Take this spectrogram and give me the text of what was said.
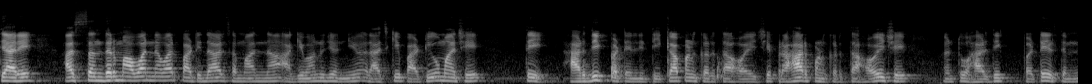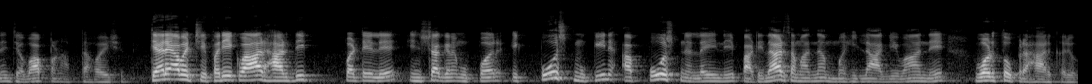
ત્યારે આ સંદર્ભમાં અવારનવાર પાટીદાર સમાજના આગેવાનો જે અન્ય રાજકીય પાર્ટીઓમાં છે, તે હાર્દિક પટેલની ટીકા પણ કરતા હોય છે, પ્રહાર પણ કરતા હોય છે. પરંતુ હાર્દિક પટેલ તેમને જવાબ પણ આપતા હોય છે. ત્યારે આ વચ્ચે ફરી એકવાર હાર્દિક પટેલે ઇન્સ્ટાગ્રામ ઉપર એક પોસ્ટ મૂકીને આ પોસ્ટને લઈને પાટીદાર સમાજના મહિલા આગેવાને વળતો પ્રહાર કર્યો.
